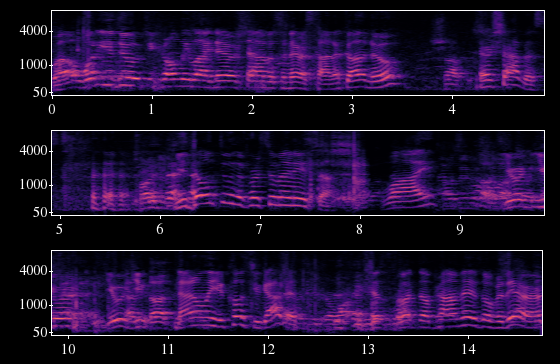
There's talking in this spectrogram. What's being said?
Well, what do you do if you can only light Ner Shabbos and Ner Chanukah? No, Shabbos. Ner Shabbos. You don't do the parsume nisa. Why? You're you're you you. Not only you're close, you got it. Just what the problem is over there.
